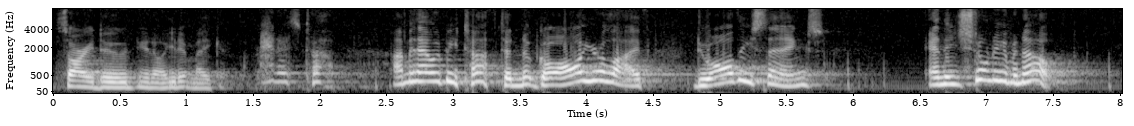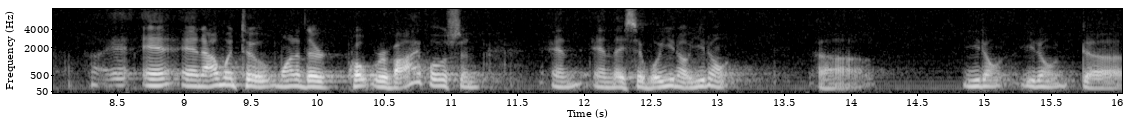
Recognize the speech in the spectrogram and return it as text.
sorry, dude, you know, you didn't make it. Man, it's tough. I mean, that would be tough to go all your life, do all these things, and they just don't even know. And, and, I went to one of their quote revivals, and, and, and they said, well, you know, you don't, uh, you don't, you don't, uh,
